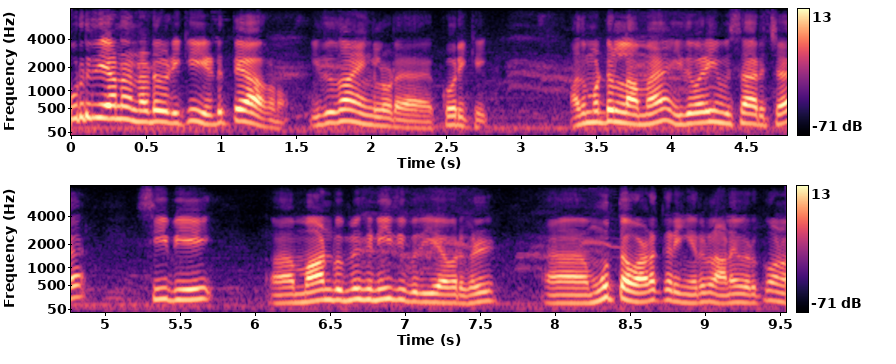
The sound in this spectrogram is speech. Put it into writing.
உறுதியான நடவடிக்கை எடுத்தே ஆகணும். இதுதான் எங்களோட கோரிக்கை. அது மட்டும் இல்லாமல் இதுவரையும் விசாரித்த சிபிஐ மாண்புமிகு நீதிபதி அவர்கள் மூத்த வழக்கறிஞர்கள் அனைவருக்கும்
